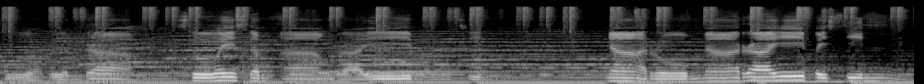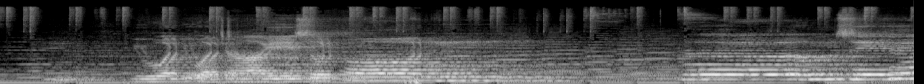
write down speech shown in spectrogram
ทั่วเรือนร่าง สวยสำอางไรมนทิน หน้าโรมหน้าไรไปสิ้นยั่วยั่วใจสุดทนเริ่ม เสีย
